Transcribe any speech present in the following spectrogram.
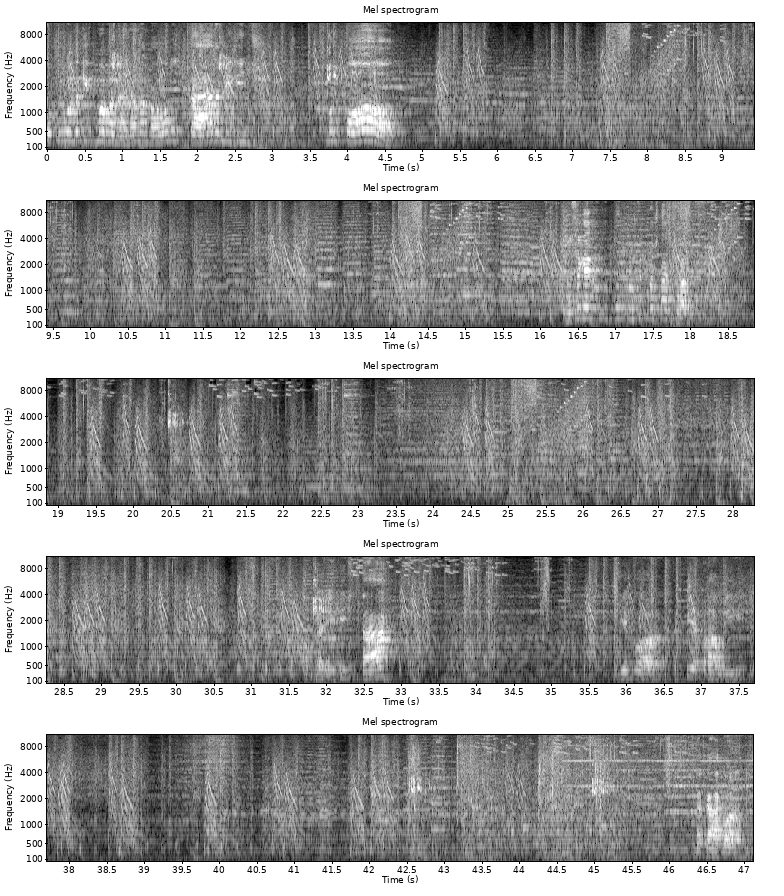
Eu ando aqui com uma banana na mão a lutar, amiguinhos. Não pode. Não sei o que é que eu estou a construir, mas está quase. Está. E agora? Aqui é para ali. Anda cá agora.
